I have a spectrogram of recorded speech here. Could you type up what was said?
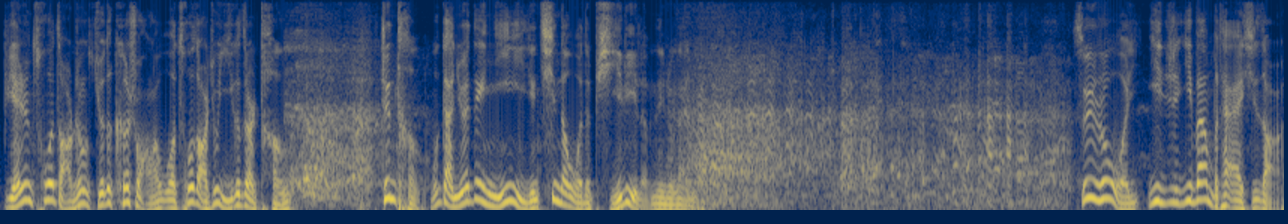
别人搓澡都觉得可爽了，我搓澡就一个字疼，真疼，我感觉那泥已经沁到我的皮里了那种感觉。所以说，我一直一般不太爱洗澡，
